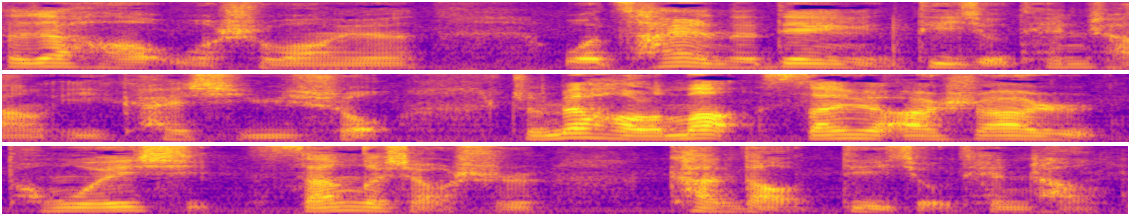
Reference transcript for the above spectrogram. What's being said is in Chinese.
大家好我是王源。我参演的电影地久天长已开启预售准备好了吗？三月二十二日同我一起三个小时看到地久天长。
